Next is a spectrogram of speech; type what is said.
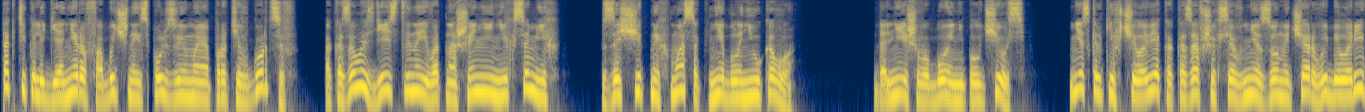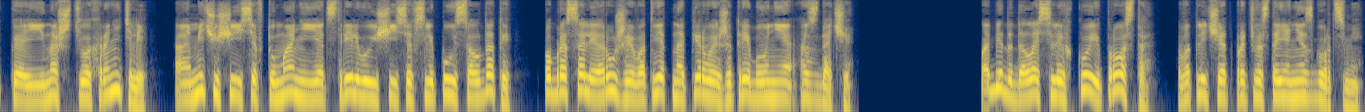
Тактика легионеров, обычно используемая против горцев, оказалась действенной и в отношении них самих. Защитных масок не было ни у кого. Дальнейшего боя не получилось. Нескольких человек, оказавшихся вне зоны чар, выбила Рикка и наши телохранители, а мечущиеся в тумане и отстреливающиеся вслепую солдаты побросали оружие в ответ на первое же требование о сдаче. Победа далась легко и просто, в отличие от противостояния с горцами.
